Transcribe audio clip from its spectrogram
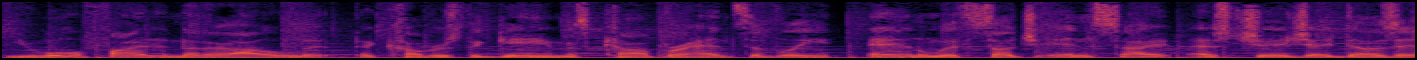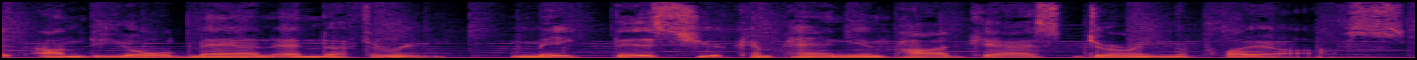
You won't find another outlet that covers the game as comprehensively and with such insight as JJ does it on The Old Man and the Three. Make this your companion podcast during the playoffs.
